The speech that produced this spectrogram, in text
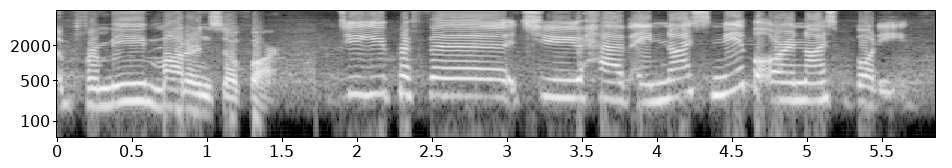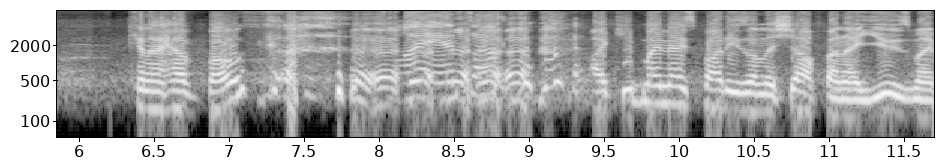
Uh, For me, modern so far. Do you prefer to have a nice nib or a nice body? Can I have both? My answer. I keep my nice bodies on the shelf and I use my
